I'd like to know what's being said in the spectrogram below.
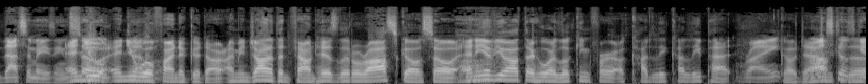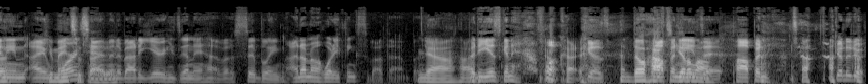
That's amazing. and So, you and you will find a good dog. I mean, Jonathan found his little Roscoe. So any Oh. of you out there who are looking for a cuddly, cuddly pet, Right. Go down to Roscoe's the getting. I Humane warned Society. him in about a year he's going to have a sibling. I don't know what he thinks about that, but yeah, but he is going to have one Okay. because They'll have Papa to get needs along. it. Papa needs it. going to do it.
